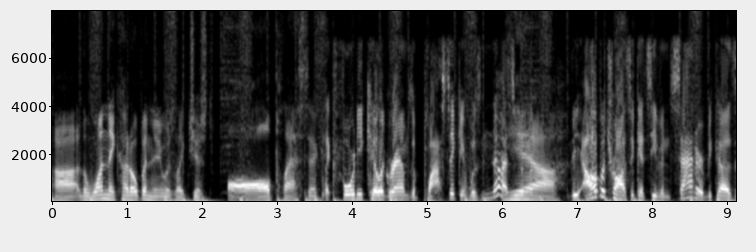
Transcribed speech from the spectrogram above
Uh, the one they cut open and it was like just all plastic. Like 40 kilograms of plastic. It was nuts. Yeah. the, the albatross, it gets even sadder because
